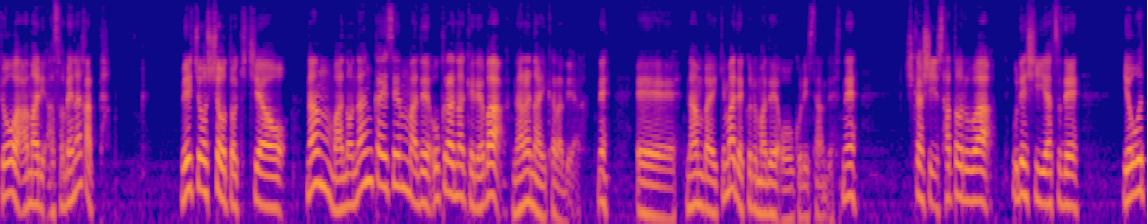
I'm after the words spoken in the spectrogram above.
今日はあまり遊べなかった。米朝首相と吉屋を難波の南海線まで送らなければならないからである。ね。えー、難波駅まで車でお送りしたんですね。しかし、悟は嬉しいやつで、幼稚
